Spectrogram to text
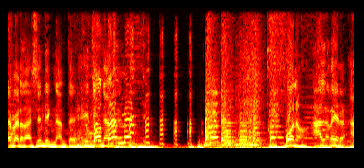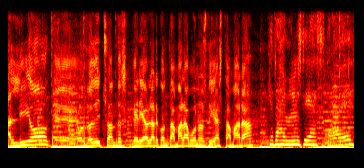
Es verdad, es indignante. indignante. Totalmente. Bueno, al- a ver, al lío, que os lo he dicho antes que quería hablar con Tamara. Buenos días, Tamara. ¿Qué tal? Buenos días otra vez.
